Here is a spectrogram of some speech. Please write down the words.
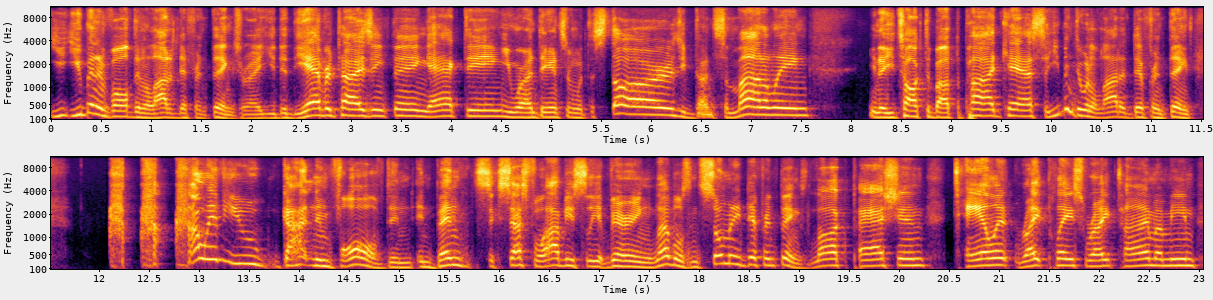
you, you've been involved in a lot of different things, right? You did the advertising thing, acting, you were on Dancing with the Stars, you've done some modeling, you know, you talked about the podcast. So you've been doing a lot of different things. How, how have you gotten involved and, and been successful, obviously, at varying levels in so many different things luck, passion, talent, right place, right time? I mean,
